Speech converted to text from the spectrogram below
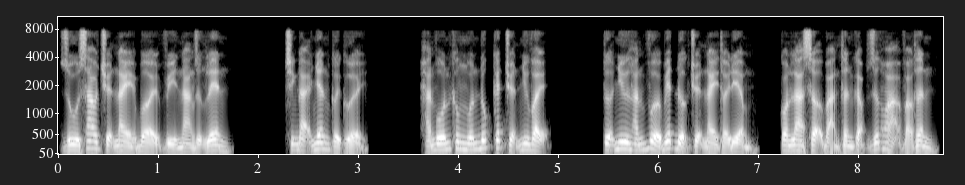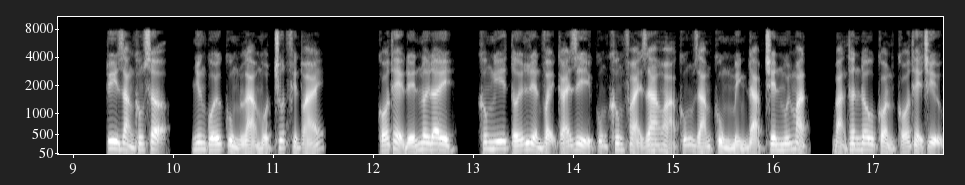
Dù sao chuyện này bởi vì nàng dựng lên. Trịnh đại nhân cười cười. Hắn vốn không muốn đúc kết chuyện như vậy. Tựa như hắn vừa biết được chuyện này thời điểm còn là sợ bản thân gặp rước họa vào thân. Tuy rằng không sợ, nhưng cuối cùng là một chút phiền thoái có thể đến nơi đây, không nghĩ tới liền vậy cái gì cũng không phải ra hỏa cũng dám cùng mình đạp trên mũi mặt, bản thân đâu còn có thể chịu.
